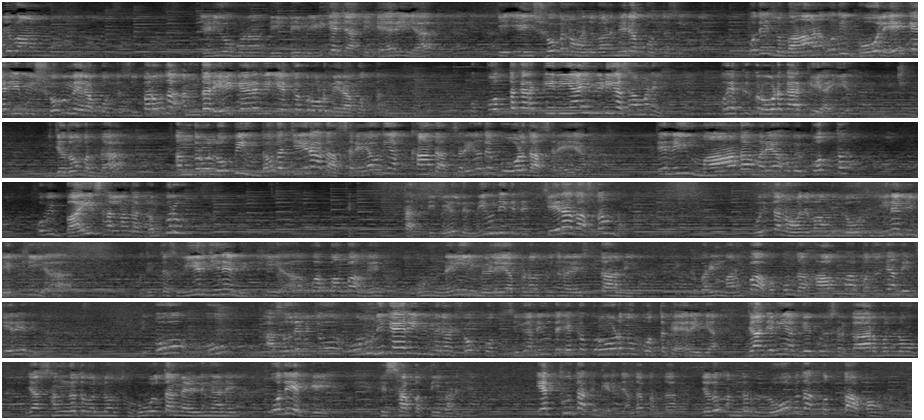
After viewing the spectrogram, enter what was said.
ਨੌਜਵਾਨ ਨੂੰ ਜਿਹੜੀ ਉਹ ਹੁਣ ਬੀਬੀ ਮੀਡੀਆ ਜਾ ਕੇ ਕਹਿ ਰਹੀ ਆ ਕਿ ਇਹ ਸ਼ੁਭ ਨੌਜਵਾਨ ਮੇਰਾ ਪੁੱਤ ਸੀ। ਉਹਦੀ ਜ਼ੁਬਾਨ, ਉਹਦੀ ਬੋਲ ਇਹ ਕਹਿ ਰਹੀ ਵੀ ਸ਼ੁਭ ਮੇਰਾ ਪੁੱਤ ਸੀ, ਪਰ ਉਹਦਾ ਅੰਦਰ ਇਹ ਕਹਿ ਰਿਹਾ ਵੀ 1 ਕਰੋੜ ਮੇਰਾ ਪੁੱਤ ਆ। ਉਹ ਪੁੱਤ ਕਰਕੇ ਨਹੀਂ ਆਈ ਮੀਡੀਆ ਸਾਹਮਣੇ, ਉਹ 1 ਕਰੋੜ ਕਰਕੇ ਆਈ ਆ। ਜਦੋਂ ਬੰਦਾ ਅੰਦਰੋਂ ਲੋਭੀ ਹੁੰਦਾ, ਉਹਦਾ ਚਿਹਰਾ ਦੱਸ ਰਿਹਾ, ਉਹਦੀਆਂ ਅੱਖਾਂ ਦੱਸ ਰਹੀਆਂ ਉਹਦੇ ਬੋਲ ਦੱਸ ਰਹੇ ਆ। ਤੇ ਨਹੀਂ ਮਾਂ ਦਾ ਮਰਿਆ ਹੋਵੇ ਪੁੱਤ, ਉਹ ਵੀ 22 ਸਾਲਾਂ ਦਾ ਗੱਭਰੂ। ਧਰਤੀ ਵੇਲ ਦਿੰਦੀ ਹੁੰਦੀ ਕਿਤੇ? ਚਿਹਰਾ ਦੱਸਦਾ ਹੁੰਦਾ। ਉਹਦੀ ਤਾਂ ਨੌਜਵਾਨ ਦੀ ਲੋਥ ਜਿਹਨੇ ਵੀ ਵੇਖੀ ਆ, ਉਹਦੀ ਤਸਵੀਰ ਜਿਹਨੇ ਵੇਖੀ ਆ, ਉਹ ਆਪਾਂ ਭਾਵੇਂ ਉਹਨੂੰ ਨਹੀਂ ਮਿਲੇ, ਆਪਣਾ ਕੋਈ ਤਾਂ ਰਿਸ਼ਤਾ ਨਹੀਂ। ਇੱਕ ਵਾਰੀ ਮਨ ਭਾਵਕ ਹੁੰਦਾ ਹਾਵ ਭਾਵ ਬਦਲ ਜਾਂਦੇ ਚਿਹਰੇ ਦੇ। ਤੇ ਉਹ ਉਹ ਅਸਲ ਦੇ ਵਿੱਚ ਉਹ, ਉਹਨੂੰ ਨਹੀਂ ਕਹਿ ਰਹੀ ਵੀ ਮੇਰਾ ਸ਼ੁਭ ਪੁੱਤ ਸੀਗਾ। ਨਹੀਂ, ਉਹ ਤੇ 1 ਕਰੋੜ ਨੂੰ ਪੁੱਤ ਕਹਿ ਰਹੀ ਆ। ਜਾਂ ਜਿਹੜੀਆਂ ਅੱਗੇ ਕੋਈ ਸਰਕਾਰ ਵੱਲੋਂ ਜਾਂ ਸੰਗਤ ਵੱਲੋਂ ਸਹੂਲਤਾਂ ਮਿਲਣੀਆਂ ਨੇ, ਉਹਦੇ ਅੱਗੇ ਹਿੱਸਾ ਪੱਤੀ ਬਣ ਜਾ ਇੱਥੋਂ ਤੱਕ ਗਿਰ ਜਾਂਦਾ ਬੰਦਾ ਜਦੋਂ ਅੰਦਰ ਲੋਭ ਦਾ ਕੁੱਤਾ ਭੌਂਕਦਾ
